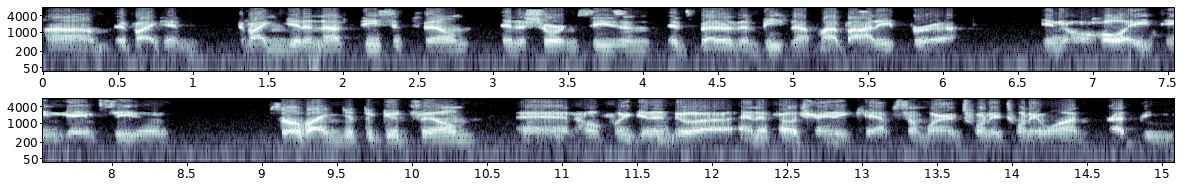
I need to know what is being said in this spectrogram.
Um, if I can if I can get enough decent film in a shortened season, it's better than beating up my body for a you know a whole 18 game season. So if I can get the good film and hopefully get into a NFL training camp somewhere in 2021, that'd be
